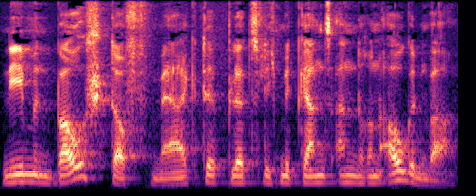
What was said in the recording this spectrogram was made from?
nehmen Baustoffmärkte plötzlich mit ganz anderen Augen wahr.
